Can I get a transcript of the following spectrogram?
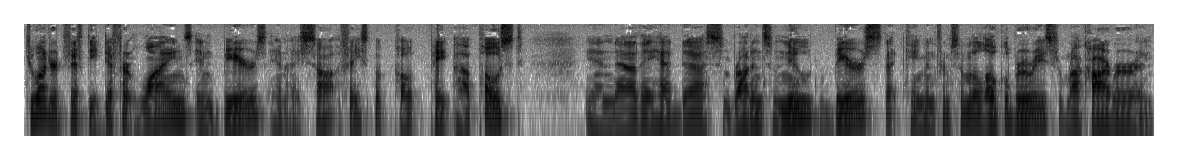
250 different wines and beers. And I saw a Facebook po- uh, post and uh, they had uh, some brought in some new beers that came in from some of the local breweries from Rock Harbor and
